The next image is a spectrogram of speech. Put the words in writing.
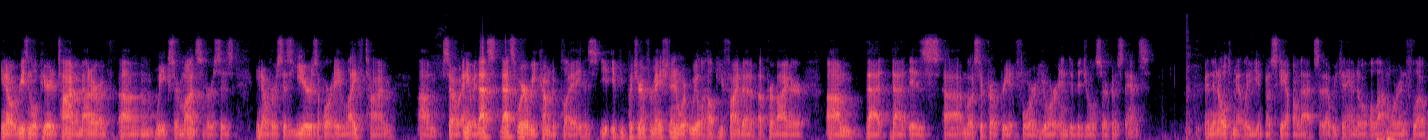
you know a reasonable period of time, a matter of um, weeks or months versus you know versus years or a lifetime. Um, so anyway, that's that's where we come to play. Is if you put your information in, we will help you find a, a provider um, that that is uh, most appropriate for your individual circumstance and then ultimately you know scale that so that we can handle a lot more inflow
